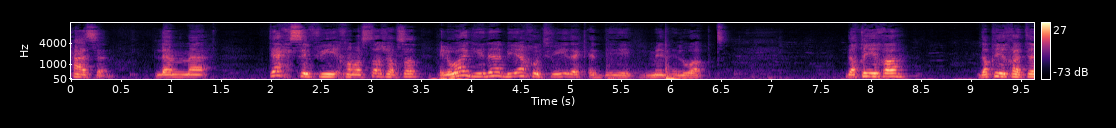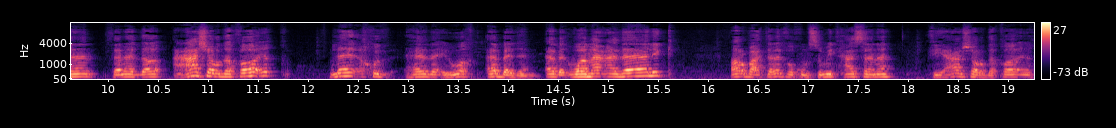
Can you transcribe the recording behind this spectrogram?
حسن. لما تحسب في 15 سطر الوجه ده بياخد في إيدك قد إيه؟ من الوقت. دقيقة دقيقتان ثلاث دقائق عشر دقائق لا يأخذ هذا الوقت أبدا أبدا. ومع ذلك 4500 حسنة في عشر دقائق.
